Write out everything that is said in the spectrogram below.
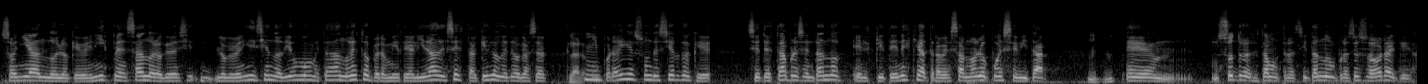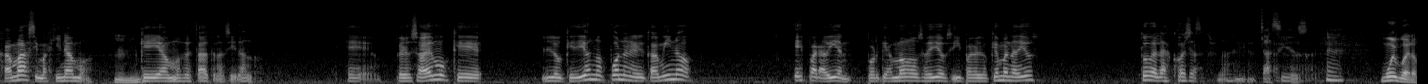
soñando, lo que venís pensando, lo que, lo que venís diciendo, Dios, vos me estás dando esto, pero mi realidad es esta, ¿qué es lo que tengo que hacer? Claro. Y por ahí es un desierto que se te está presentando el que tenés que atravesar, no lo puedes evitar. Eh, nosotros estamos transitando un proceso ahora que jamás imaginamos que íbamos a estar transitando. Eh, pero sabemos que lo que Dios nos pone en el camino es para bien, porque amamos a Dios y para los que aman a Dios, todas las cosas. Así es. Mm. Muy bueno.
